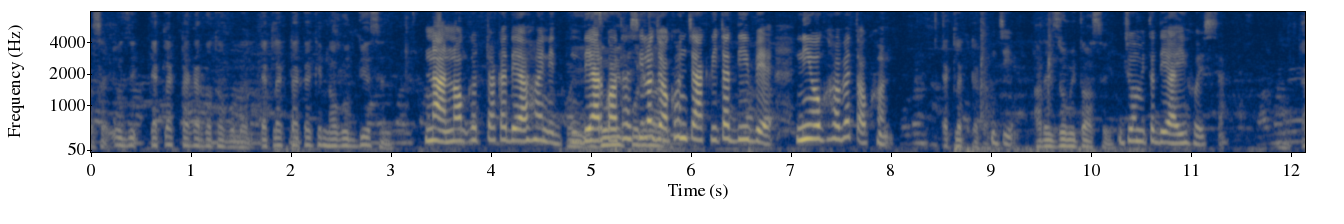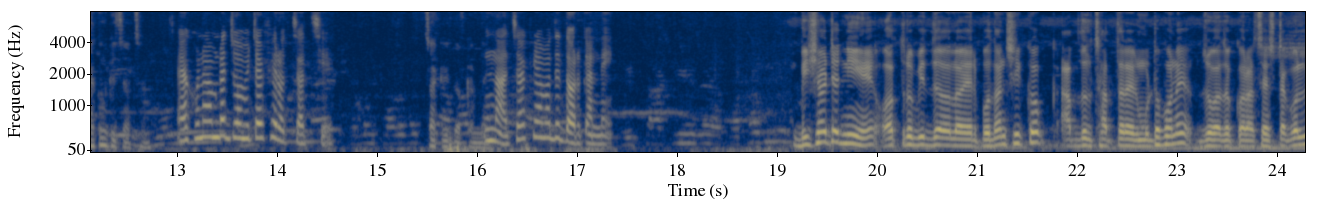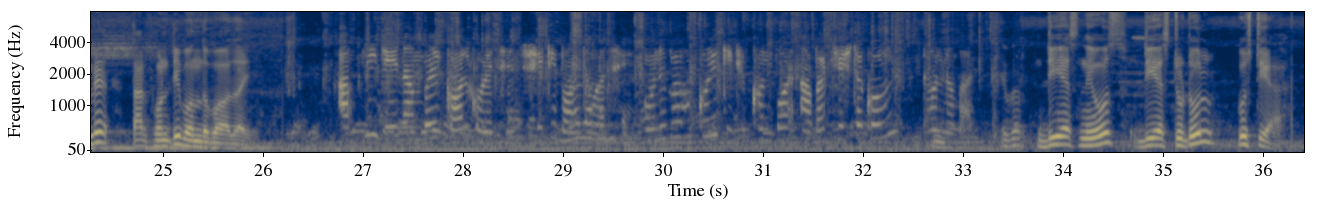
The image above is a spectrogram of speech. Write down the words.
আচ্ছা ওই যে এক লাখ টাকার কথা বললেন এক লাখ টাকা কি নগদ দিয়েছেন? না নগদ টাকা দেওয়া হয়নি। দেওয়ার কথা ছিল যখন চাকরিটা দিবে নিয়োগ হবে তখন। এক লাখ টাকা? জি। আর এই জমি তো আছে? জমি তো দেওয়াই হয়েছে। এখন কি চাচ্ছেন? এখন আমরা জমিটা ফেরত চাচ্ছি। চাকরি দরকার নেই? না চাকরি আমাদের দরকার নেই। বিষয়টি নিয়ে অত্র বিদ্যালয়ের প্রধান শিক্ষক আব্দুল ছাত্তারের মুঠোফোনে যোগাযোগ করার চেষ্টা করলে তার ফোনটি বন্ধ পাওয়া যায়। আপনি যে নাম্বারে কল করেছেন, সেটি বন্ধ আছে। অনুগ্রহ করে কিছুক্ষণ পর আবার চেষ্টা করুন। ধন্যবাদ। DS news, DS Tutul, Kushtia.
